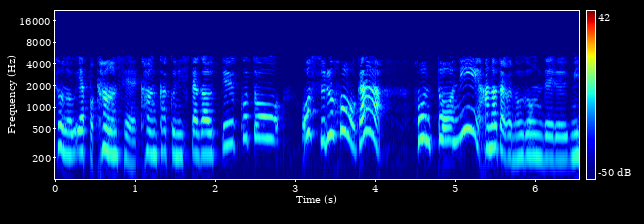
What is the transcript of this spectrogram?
その、やっぱ感性、感覚に従うっていうことをする方が、本当にあなたが望んでる道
